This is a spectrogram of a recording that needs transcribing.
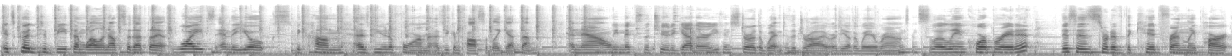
It's good to beat them well enough so that the whites and the yolks become as uniform as you can possibly get them. And now we mix the two together. You can stir the wet into the dry or the other way around and slowly incorporate it. This is sort of the kid-friendly part.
